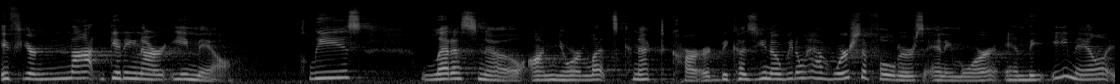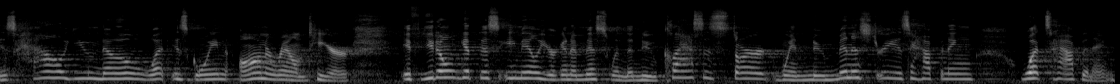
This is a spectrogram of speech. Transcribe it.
if you're not getting our email, please let us know on your Let's Connect card because you know we don't have worship folders anymore, and the email is how you know what is going on around here. If you don't get this email, you're going to miss when the new classes start, when new ministry is happening, what's happening.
